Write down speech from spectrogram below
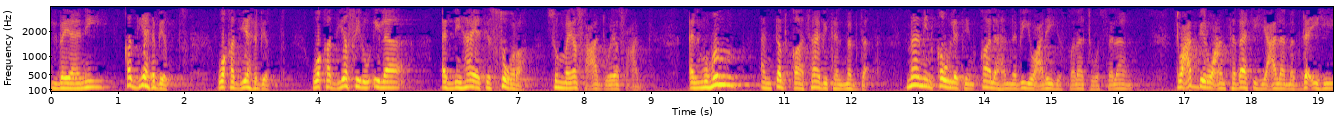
البياني قد يهبط وقد يهبط وقد يصل إلى النهاية الصغرى ثم يصعد ويصعد. المهم أن تبقى ثابت المبدأ. ما من قولة قالها النبي عليه الصلاة والسلام تعبر عن ثباته على مبدئه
